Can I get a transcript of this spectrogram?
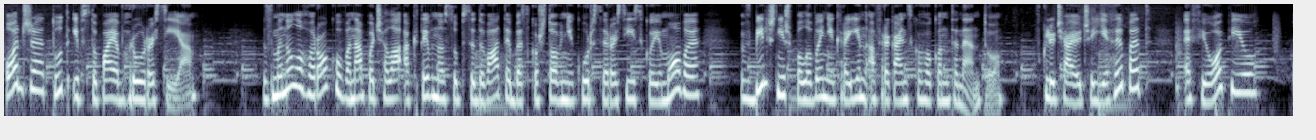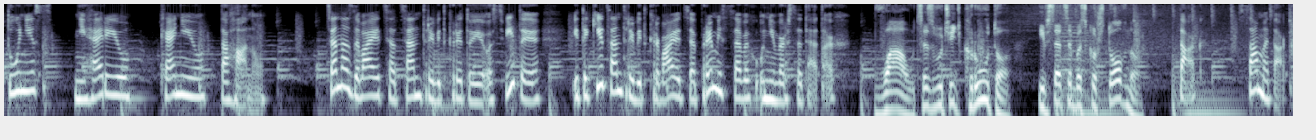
Отже, тут і вступає в гру Росія. З минулого року вона почала активно субсидувати безкоштовні курси російської мови в більш ніж половині країн африканського континенту, включаючи Єгипет, Ефіопію, Туніс, Нігерію, Кенію та Гану. Це називається центри відкритої освіти, і такі центри відкриваються при місцевих університетах. Вау, це звучить круто! І все це безкоштовно? Так, саме так.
